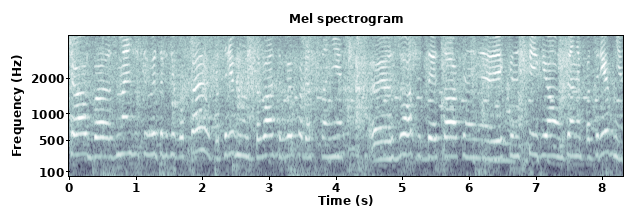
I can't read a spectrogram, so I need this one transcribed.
Щоб е, зменшити витрати паперу, потрібно здавати використані е, зошити та книжки, які вам вже не потрібні,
